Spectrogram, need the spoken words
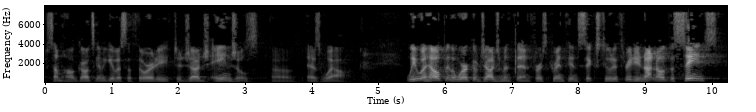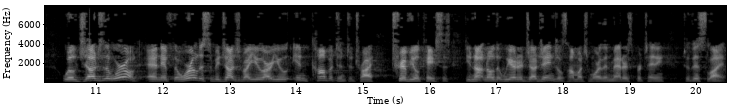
somehow God's going to give us authority to judge angels uh, as well. We will help in the work of judgment then. 1 Corinthians 6, 2 to 3. Do you not know that the saints will judge the world? And if the world is to be judged by you, are you incompetent to try trivial cases? Do you not know that we are to judge angels? How much more than matters pertaining to this life?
